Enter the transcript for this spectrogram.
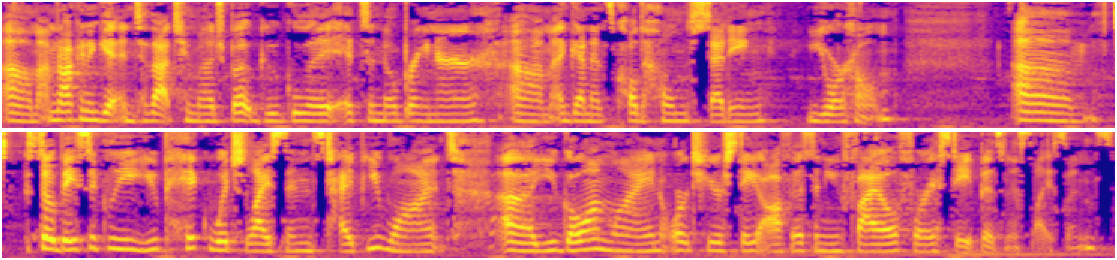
Um, I'm not going to get into that too much, but Google it. It's a no brainer. Um, again, it's called homesteading your home. Um, so basically, you pick which license type you want. Uh, you go online or to your state office and you file for a state business license.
